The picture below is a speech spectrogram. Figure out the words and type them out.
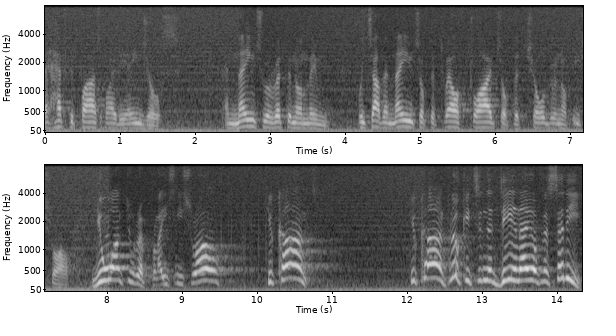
They have to pass by the angels. And names were written on them which are the names of the 12 tribes of the children of Israel. You want to replace Israel? You can't. You can't. Look, it's in the DNA of the city.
